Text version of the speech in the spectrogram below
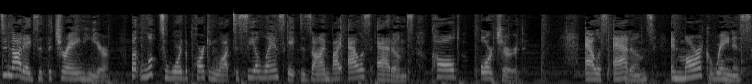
Do not exit the train here, but look toward the parking lot to see a landscape design by Alice Adams called Orchard. Alice Adams and Marek Ranis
